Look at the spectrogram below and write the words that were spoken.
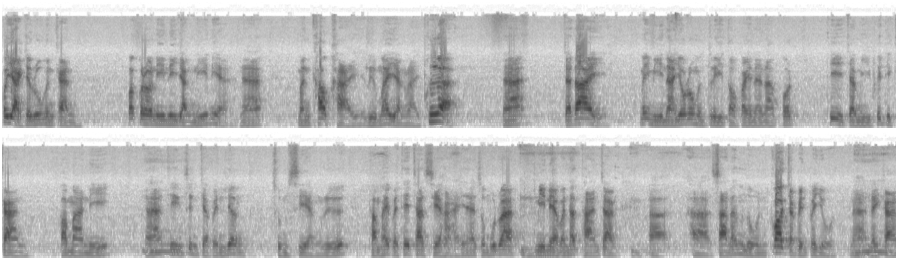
ก็อยากจะรู้เหมือนกัน ว่ากรณีนี้อย่างนี้เนี่ยนะฮะมันเข้าข่ายหรือไม่อย่างไร เพื่อนะฮะจะได้ไม่มีนายกรัฐมนตรีต่อไปในอนาคตที่จะมีพฤติการประมาณนี้นะฮะที่ซึ่งจะเป็นเรื่องสุ่มเสี่ยงหรือ ทำให้ประเทศชาติเสียหายนะสมมุติว่ามีแนวบรรทัดฐานจากอ่าอ่าสารรัฐธรรมนูญก็จะเป็นประโยชน์นะฮะในการ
